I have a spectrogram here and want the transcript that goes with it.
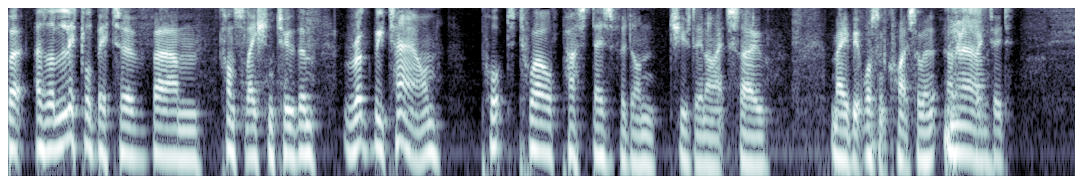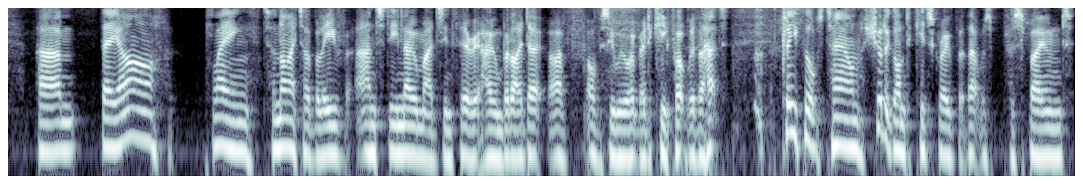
But as a little bit of um, consolation to them, Rugby Town put 12 past Desford on Tuesday night, so maybe it wasn't quite so un- unexpected. Um, they are playing tonight, I believe, Anstey Nomads in theory at home, but I don't. I've, obviously, we won't be able to keep up with that. Cleethorpes Town should have gone to Kidsgrove, but that was postponed.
